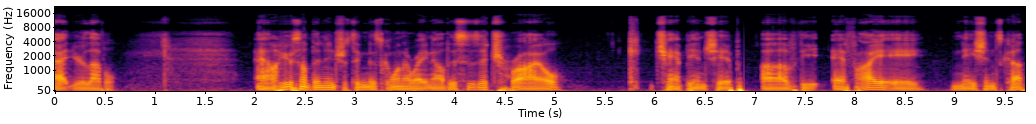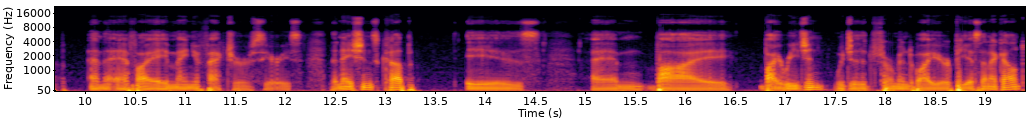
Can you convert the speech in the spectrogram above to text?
at your level. Now, here's something interesting that's going on right now. This is a trial championship of the FIA Nations Cup and the FIA Manufacturer Series. The Nations Cup is um, by by region, which is determined by your PSN account.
